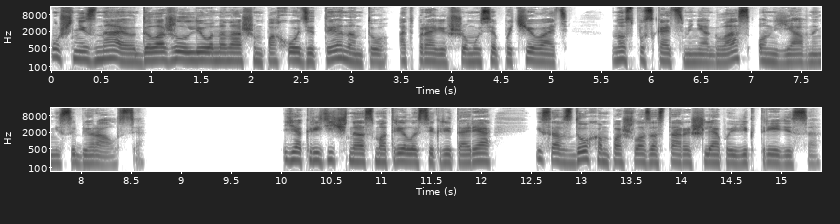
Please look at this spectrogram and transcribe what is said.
Уж не знаю, доложил ли он о нашем походе Теннанту, отправившемуся почевать, но спускать с меня глаз он явно не собирался. Я критично осмотрела секретаря и со вздохом пошла за старой шляпой Виктредиса.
